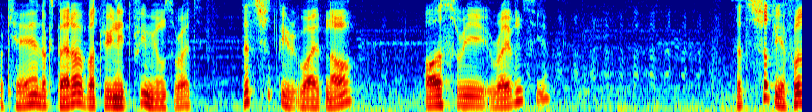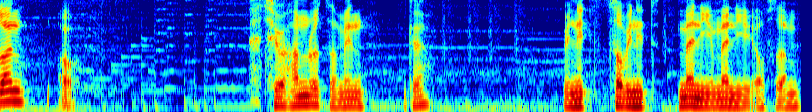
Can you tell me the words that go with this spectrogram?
Okay, looks better, but we need premiums, right? This should be wild now all three ravens here? That should be a full line. Oh. 200, I mean, okay. We need, so we need many, many of them.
